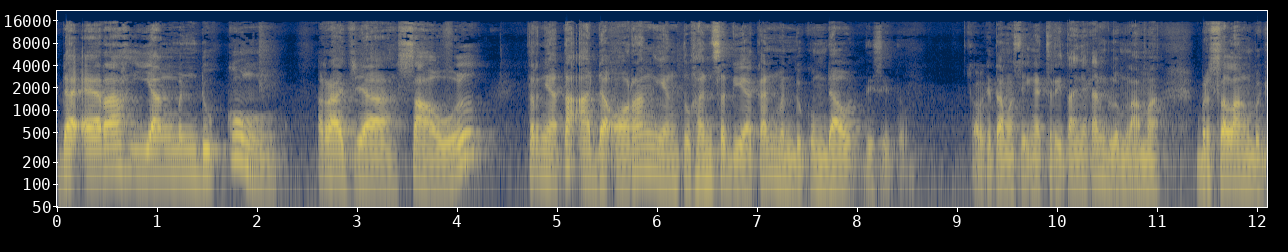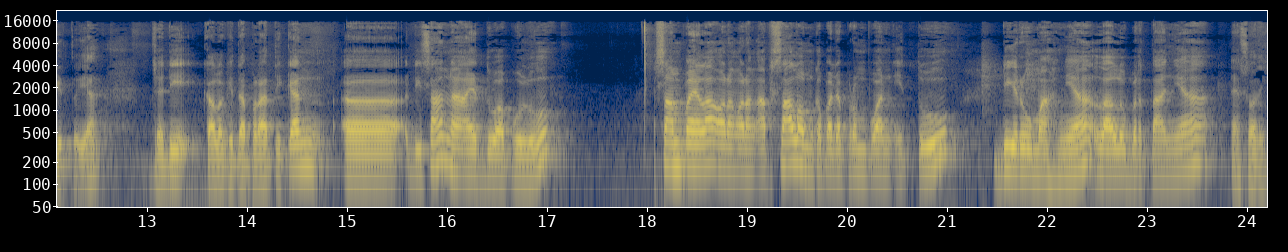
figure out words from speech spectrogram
daerah yang mendukung Raja Saul, ternyata ada orang yang Tuhan sediakan mendukung Daud di situ. Kalau kita masih ingat ceritanya kan belum lama berselang begitu ya. Jadi kalau kita perhatikan eh, di sana ayat 20 Sampailah orang-orang Absalom kepada perempuan itu di rumahnya lalu bertanya eh sorry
